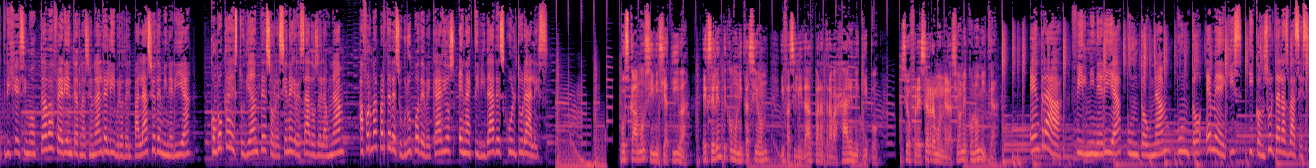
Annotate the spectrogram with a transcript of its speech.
38 Feria Internacional del Libro del Palacio de Minería convoca a estudiantes o recién egresados de la UNAM a formar parte de su grupo de becarios en actividades culturales. Buscamos iniciativa, excelente comunicación y facilidad para trabajar en equipo. Se ofrece remuneración económica. Entra a filminería.unam.mx y consulta las bases.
